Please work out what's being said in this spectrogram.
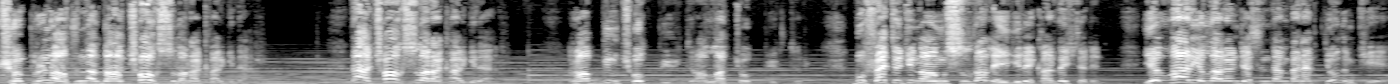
köprünün altından daha çok sular akar gider. Daha çok sular akar gider. Rabbim çok büyüktür, Allah çok büyüktür. Bu FETÖ'cü namussuzlarla ilgili kardeşlerim, yıllar yıllar öncesinden ben hep diyordum ki,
